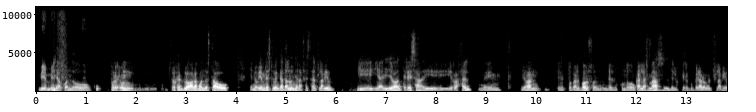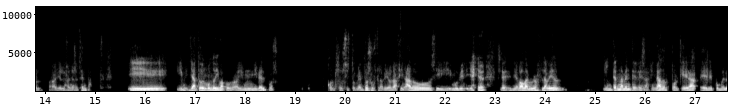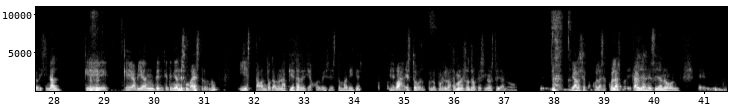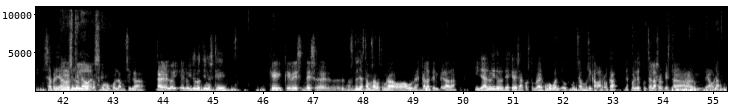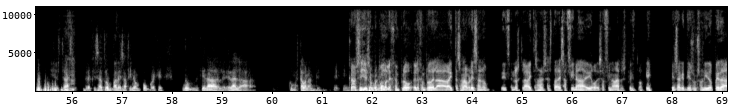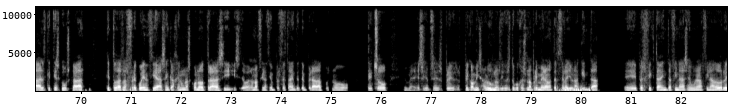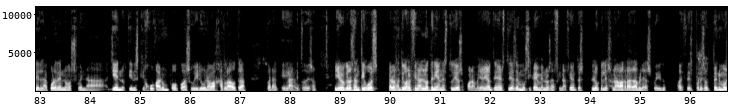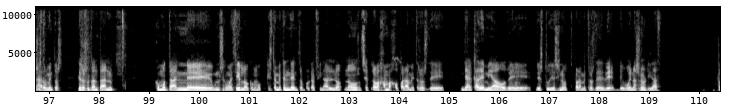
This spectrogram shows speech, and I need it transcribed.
Mira, cuando, por otro ejemplo, ahora cuando he estado, en noviembre estuve en Cataluña, la fiesta del Flavión, y, allí llevan Teresa y, Rafael, eh, llevan eh, junto con Carlas Más, de los que recuperaron el Flaviol allí en los años 80. Y, ya todo el mundo iba con un nivel, pues con sus instrumentos, sus flaviol afinados y, muy bien. Se llevaban unos flaviol internamente desafinados porque era el, como el original que, que habían que tenían de su maestro, ¿no? Y estaban tocando unas piezas, decía, jueves, estos matices, y va, esto porque lo hacemos nosotros, que si no esto ya no, ya las, con las escuelas, claro, ya eso ya no eh, se ha perdido. No el oído pasa como con la música. Claro, el, oído lo tienes que. que, que eh, nosotros ya estamos acostumbrados a una escala temperada y ya el oído lo tienes que desacostumbrar. Es como cuando escuchas música barroca, después de escuchar las orquestas de ahora. Y dices, pero es que esa trompa desafina un poco, es que, no, es que era, era la, como estaban antes. Claro, sí, yo siempre pongo el ejemplo, el ejemplo de la gaita sonabresa, ¿no? Que dicen, no, es que la gaita sonabresa está desafinada. Y digo, ¿desafinada respecto a qué? Piensa que tienes un sonido pedal, que tienes que buscar que todas las frecuencias encajen unas con otras y, si te vas a una afinación perfectamente temperada, pues no... De hecho, eso siempre explico a mis alumnos. Digo, si tú coges una primera, una tercera y una quinta eh, perfectamente afinadas en un afinador, el acorde no suena lleno. Tienes que jugar un poco a subir una, bajar la otra para que, todo eso. Y yo creo que los antiguos, claro, los antiguos al final no tenían estudios, o la mayoría no tenían estudios de música y menos de afinación. Entonces, lo que les sonaba agradable a su oído. A veces por eso tenemos instrumentos que resultan tan, como tan, eh, no sé cómo decirlo, como que se te meten dentro, porque al final no, no se trabajan bajo parámetros de, de academia o de, de estudios, sino parámetros de, de buena sonoridad.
